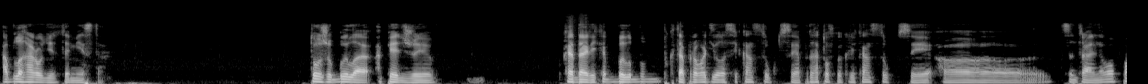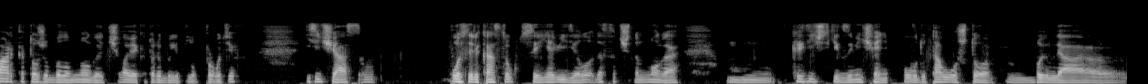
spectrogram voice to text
облагородит это место. Тоже было, опять же, когда, было, когда проводилась реконструкция, подготовка к реконструкции э, Центрального парка, тоже было много человек, которые были против. И сейчас, после реконструкции, я видел достаточно много м, критических замечаний по поводу того, что было,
